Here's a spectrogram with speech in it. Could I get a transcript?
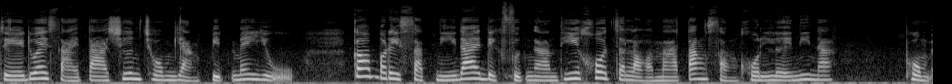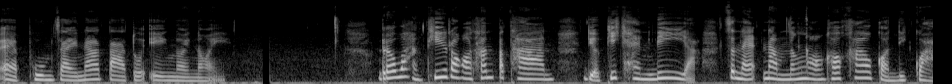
เจด้วยสายตาชื่นชมอย่างปิดไม่อยู่ ก็บริษัทนี้ได้เด็กฝึกงานที่โคตรจะหล่อมาตั้งสองคนเลยนี่นะ ผมแอบภูมิใจหน้าตาตัวเองหน่อยๆ ระหว่างที่รอท่านประธาน เดี๋ยวพี่แคนดี้อะจะแนะนำน้องๆคร่าวๆก่อนดีกว่า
